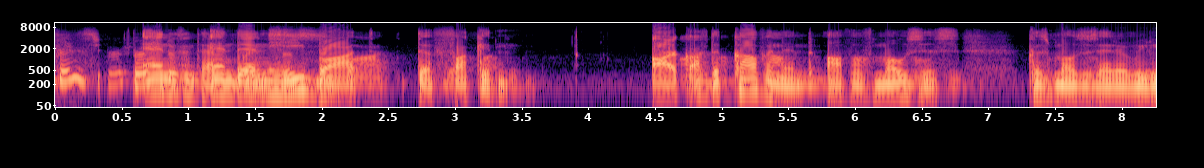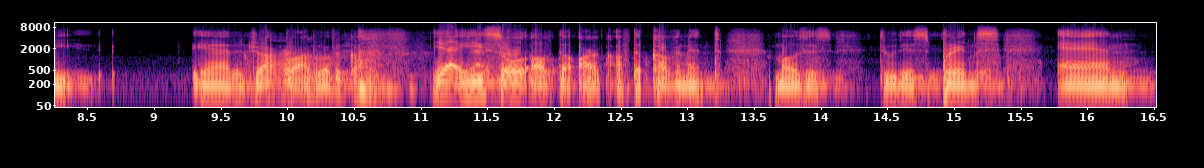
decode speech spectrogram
Prince, Persia and doesn't have and then he princes. bought the fucking Ark of the Covenant off of Moses, because Moses had a really he had a drug Ark of problem. Covenant. yeah, he sold off the Ark of the Covenant, Moses, to this prince, and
